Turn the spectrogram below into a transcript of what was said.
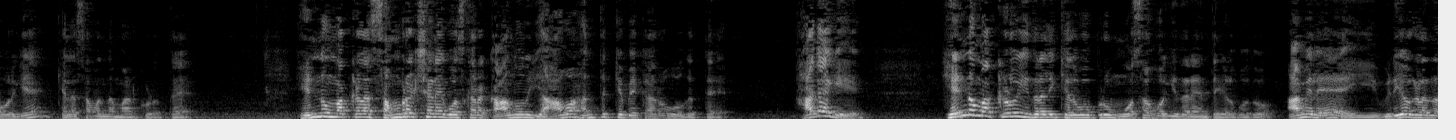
ಅವರಿಗೆ ಕೆಲಸವನ್ನ ಮಾಡಿಕೊಡುತ್ತೆ. ಹೆಣ್ಣು ಮಕ್ಕಳ ಸಂರಕ್ಷಣೆಗೋಸ್ಕರ ಕಾನೂನು ಯಾವ ಹಂತಕ್ಕೆ ಬೇಕಾದ್ರೂ ಹೋಗುತ್ತೆ. ಹಾಗಾಗಿ ಹೆಣ್ಣು ಮಕ್ಕಳು ಇದರಲ್ಲಿ ಕೆಲವೊಬ್ರು ಮೋಸ ಹೋಗಿದ್ದಾರೆ ಅಂತ ಹೇಳ್ಬೋದು. ಆಮೇಲೆ ಈ ವಿಡಿಯೋಗಳನ್ನ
